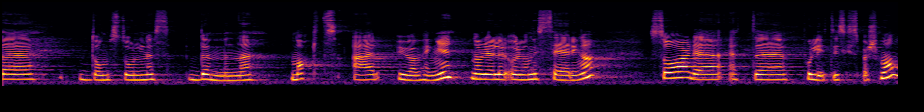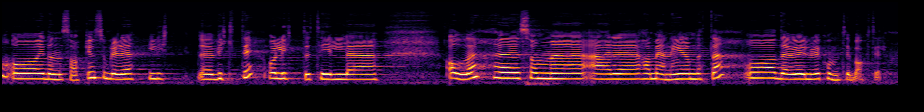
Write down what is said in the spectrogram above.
domstolenes dømmende makt er uavhengig når det gjelder organiseringa så er det et eh, politisk spørsmål. Og i denne saken så blir det eh, viktig å lytte til eh, alle som er, har meninger om dette, og det vil vi komme tilbake til.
